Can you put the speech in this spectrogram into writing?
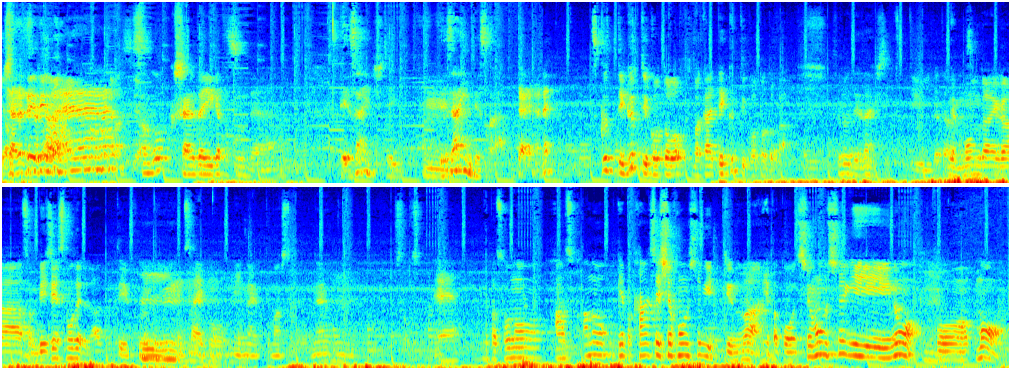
ますよ。洒落てるよね。すごく洒落た言い方するんだよね。デザインしていく。うん。デザインですから。みたいなね。作っていくっていうことを、まあ、変えていくっていうこととか。それをデザインしていくっていう言い方で問題がそのビジネスモデルだっていうふううん。うんうんに最後みんな言ってましたけどね。うん。そうですよね。やっぱそのああのやっぱ監視資本主義っていうのはやっぱこう資本主義のこうもう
